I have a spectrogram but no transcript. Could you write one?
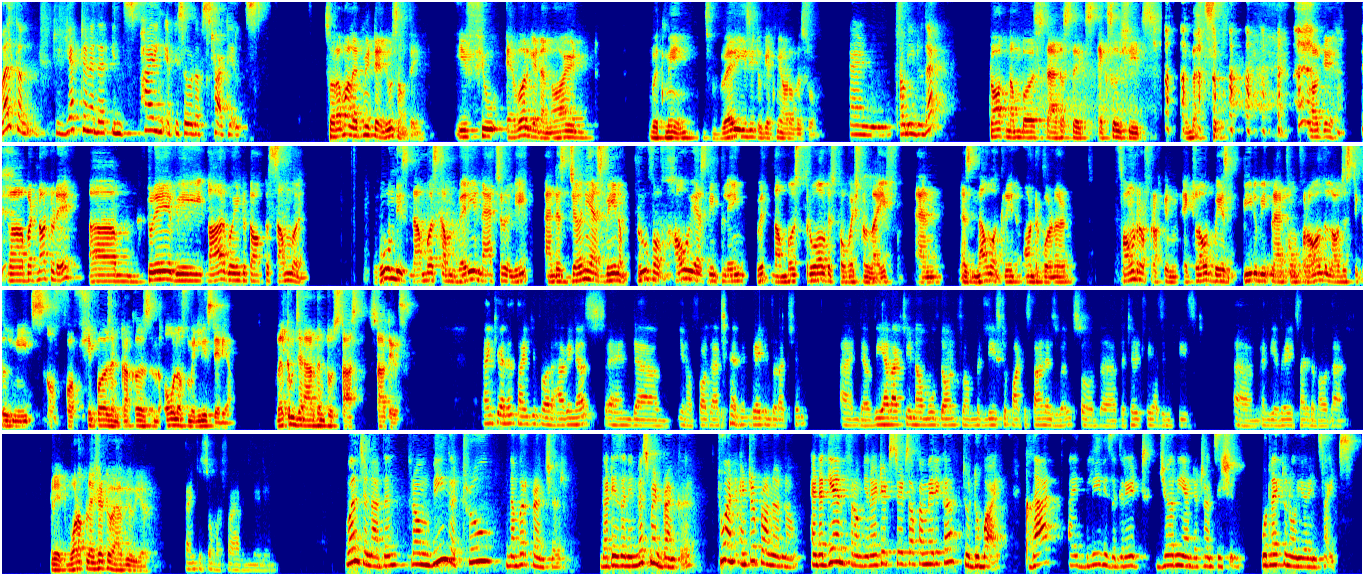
Welcome to yet another inspiring episode of Star Tales. So, Rama, let me tell you something. If you ever get annoyed with me, it's very easy to get me out of this room. And how do you do that? Talk numbers, statistics, Excel sheets, and that's it. Okay. Uh, but not today. Um, today, we are going to talk to someone whom these numbers come very naturally and his journey has been a proof of how he has been playing with numbers throughout his professional life and is now a great entrepreneur founder of Trukkin, a cloud-based b2b platform for all the logistical needs of, of shippers and truckers in the whole of middle east area. Welcome janardan to star, star tales. Thank you anil. Thank you for having us and um, you know for that great introduction and uh, we have actually now moved on from Middle East to Pakistan as well. So the, the territory has increased, um, and we are very excited about that. Great. What a pleasure to have you here. Thank you so much for having me again. Well, Janardan, from being a true number cruncher, that is an investment banker, to an entrepreneur now, and again from United States of America to Dubai, that I believe is a great journey and a transition. Would like to know your insights.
